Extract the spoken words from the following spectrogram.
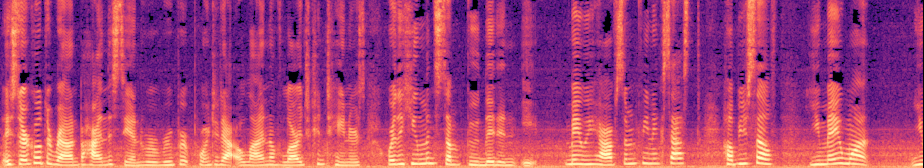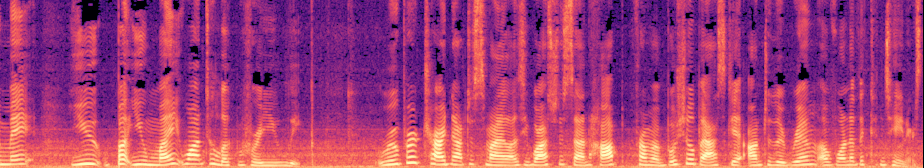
They circled around behind the stand where Rupert pointed out a line of large containers where the humans dumped food they didn't eat. May we have some? Phoenix asked. Help yourself. You may want you may you but you might want to look before you leap. Rupert tried not to smile as he watched his son hop from a bushel basket onto the rim of one of the containers.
